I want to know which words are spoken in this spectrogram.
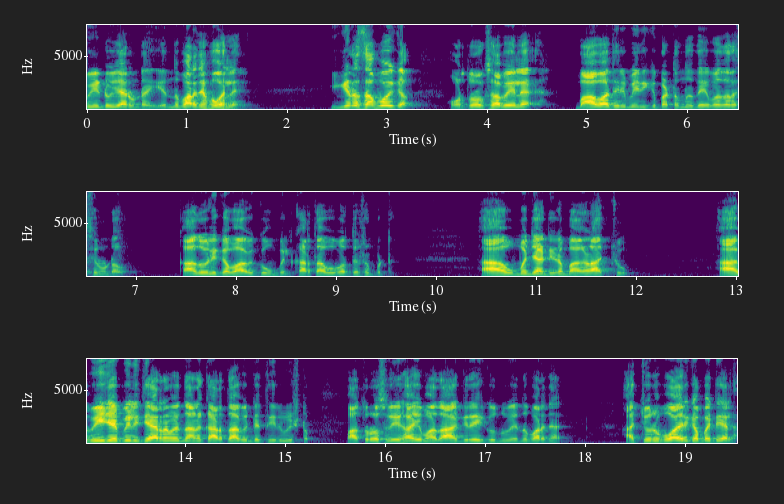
വീണ്ടും വിചാരമുണ്ടായി എന്ന് പറഞ്ഞ പോലെ ഇങ്ങനെ സംഭവിക്കാം. ഓർത്തഡോക്സ് സഭയിലെ ബാബ തിരുമേനിക്ക് പെട്ടെന്ന് ദൈവദർശനം ഉണ്ടാവും. കാതോലിക്ക ബാവയ്ക്ക് മുമ്പിൽ കർത്താവ് പ്രത്യക്ഷപ്പെട്ട്. ആ ഉമ്മൻചാണ്ടിയുടെ മകൾ അച്ചു. ആ ബി ജെ പിയിൽ ചേരണമെന്നാണ് കർത്താവിന്റെ തിരുവിഷ്ടം. പത്രോസ് ലീഹായും അത് ആഗ്രഹിക്കുന്നു എന്ന് പറഞ്ഞാൽ അച്ചുവിന് പോകാതിരിക്കാൻ പറ്റിയല്ല.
